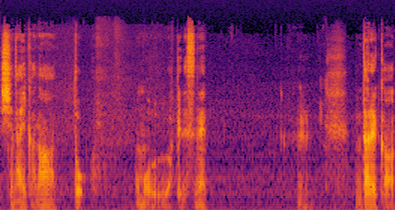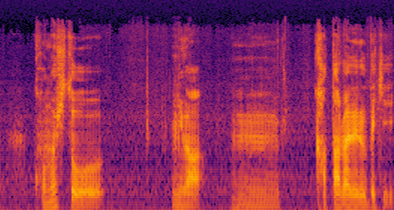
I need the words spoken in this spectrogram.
しないかなと思うわけですね。うん、誰かこの人にはうん語られるべき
